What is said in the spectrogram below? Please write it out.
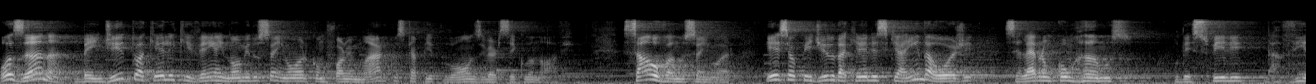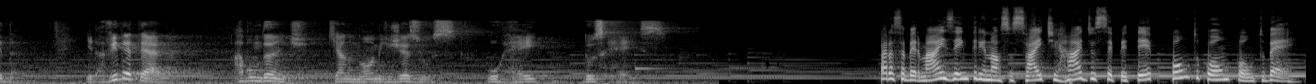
Hosana, bendito aquele que vem em nome do Senhor, conforme Marcos capítulo 11, versículo 9. Salva-nos, Senhor. Esse é o pedido daqueles que ainda hoje celebram com ramos o desfile da vida e da vida eterna, abundante, que há no nome de Jesus, o Rei dos Reis. Para saber mais, entre em nosso site radiocpt.com.br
